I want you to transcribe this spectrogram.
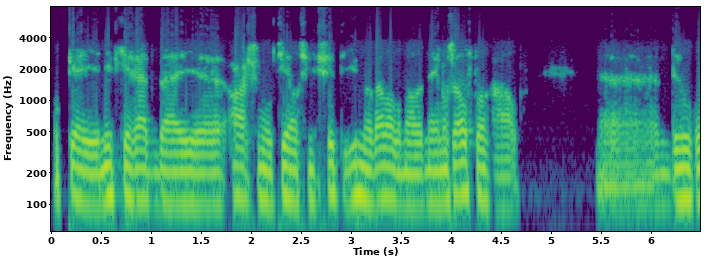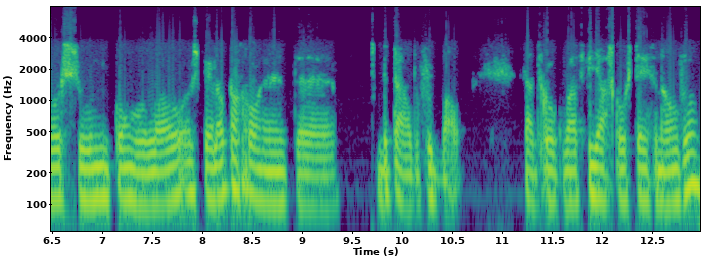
Oké, niet gered bij Arsenal, Chelsea City, maar wel allemaal het Nederlands elftal gehaald. Uh, Dilrosun, Congolo spelen ook nog gewoon in het betaalde voetbal. Er staan natuurlijk ook wat fiasco's tegenover.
